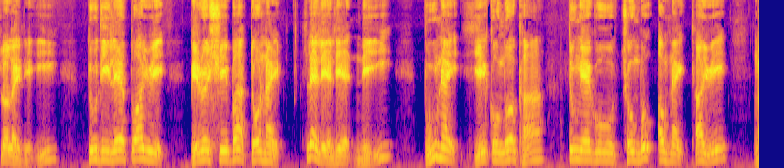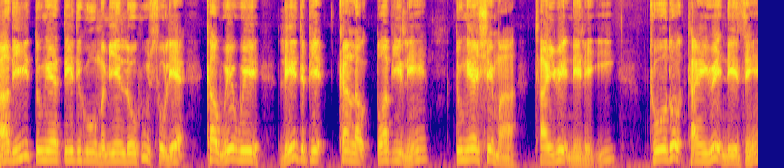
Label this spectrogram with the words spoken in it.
လွှတ်လိုက်လေ၏သူသည်လည်းတွား၍ဘေရရှေဘတော၌ လှဲ့လေလျက်နေ၏ဘူး၌ရေကုန်သောအခါသူငယ်ကိုခြုံပုတ်အောက်၌ထား၍ငါသည်သူငယ်သေးသည်ကိုမမြင်လိုဟုဆိုလျက်ခတ်ဝေးဝေးလေးတပြစ်ခန့်လောက်တွားပြီးလျင်သူငယ်ရှိမှထိုင်၍နေလေ၏ထိုတို့ထိုင်၍နေစဉ်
